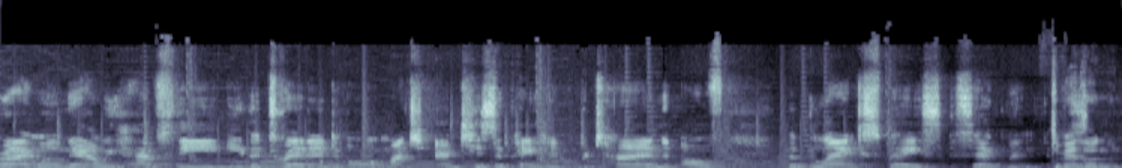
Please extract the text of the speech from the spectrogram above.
Right, well, now we have the either dreaded or much anticipated return of the blank space segment. Depends on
